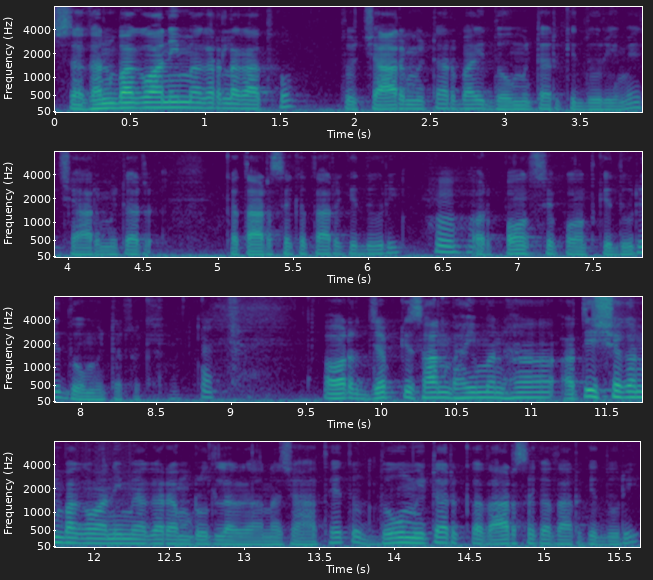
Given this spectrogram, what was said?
सघन बागवानी में अगर लगात हो तो चार मीटर बाई दो मीटर की दूरी में चार मीटर कतार से कतार की दूरी और पौध से पौध की दूरी दो मीटर रखें। अच्छा। और जब किसान भाई मन हाँ अति सघन बागवानी में अगर अमरूद लगाना चाहते हैं तो दो मीटर कतार से कतार की दूरी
